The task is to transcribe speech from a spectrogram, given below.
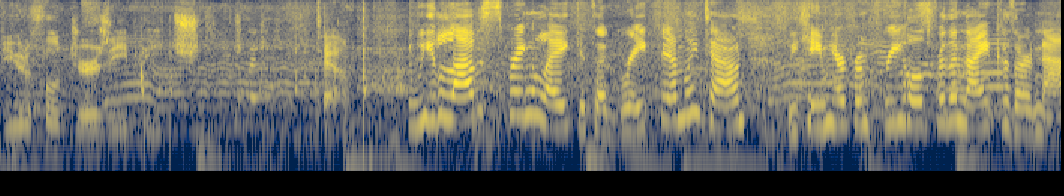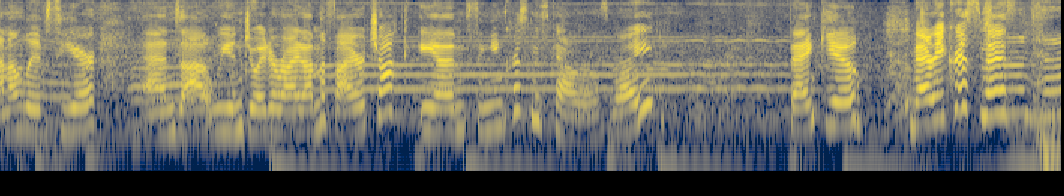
beautiful Jersey Beach town. We love Spring Lake. It's a great family town. We came here from Freehold for the night because our Nana lives here. And uh, we enjoyed a ride on the fire truck and singing Christmas carols, right? Thank you. Merry Christmas.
